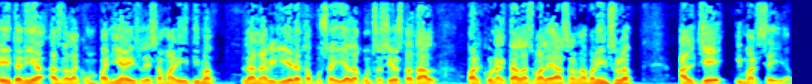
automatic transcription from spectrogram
Ell tenia els de la companyia Islesa Marítima, la naviliera que posseïa la concessió estatal per connectar les Balears amb la península, Alger i Marsella.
